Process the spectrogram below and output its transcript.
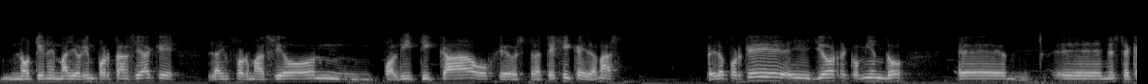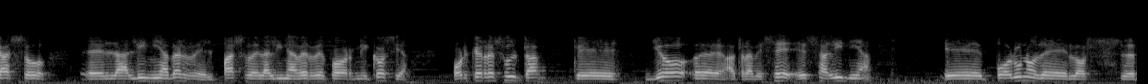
no tiene mayor importancia que la información política o geoestratégica y demás. Pero ¿por qué yo recomiendo eh, eh, en este caso eh, la línea verde, el paso de la línea verde por Nicosia? Porque resulta que yo atravesé esa línea eh, por uno de los... Eh,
